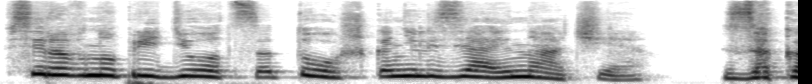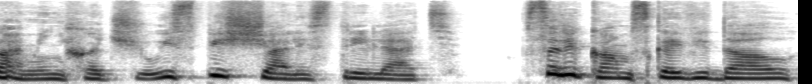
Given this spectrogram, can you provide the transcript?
Все равно придется, Тошка, нельзя иначе. За камень хочу, из пищали стрелять. В Соликамской видал.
